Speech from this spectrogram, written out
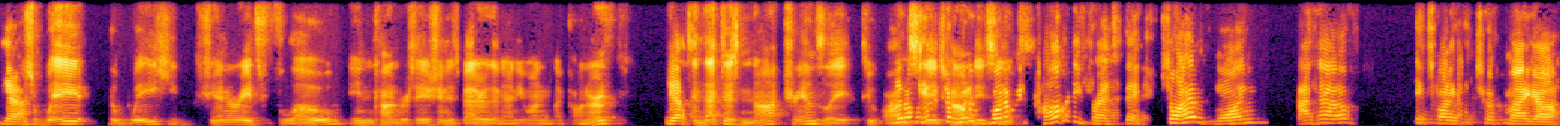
Yeah, just way the way he generates flow in conversation is better than anyone like on earth. Yes. And that does not translate to on stage comedy. What, what do comedy friends think? So I have one, I have, it's funny, I took my uh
